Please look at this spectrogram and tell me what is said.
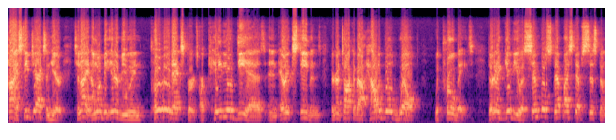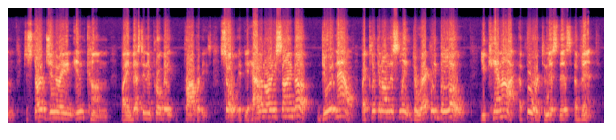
Hi, Steve Jackson here. Tonight I'm going to be interviewing probate experts Arcadio Diaz and Eric Stevens. They're going to talk about how to build wealth with probates. They're going to give you a simple step-by-step system to start generating income by investing in probate properties. So if you haven't already signed up, do it now by clicking on this link directly below. You cannot afford to miss this event.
